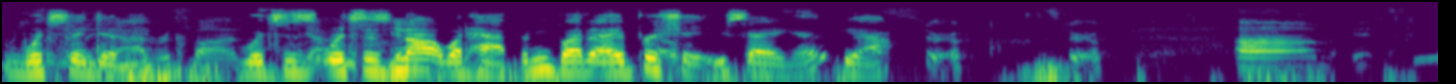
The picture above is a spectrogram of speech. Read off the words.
Which is a they really didn't. Which is Yeah. which is Yeah. not what happened, but I appreciate you saying it. Yeah. It's true. It's true. Um, it seemed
